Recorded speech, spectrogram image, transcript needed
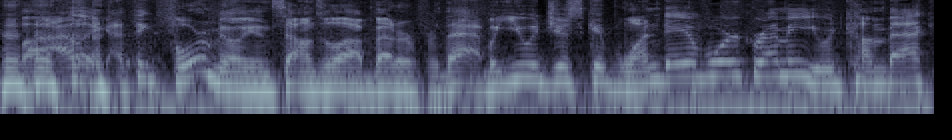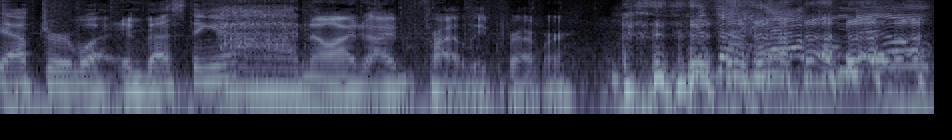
Well, I, like, I think four million sounds a lot better for that. But you would just skip one day of work, Remy. You would come back after what? Investing it Ah, no, I'd, I'd probably leave forever. with a half a mil.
